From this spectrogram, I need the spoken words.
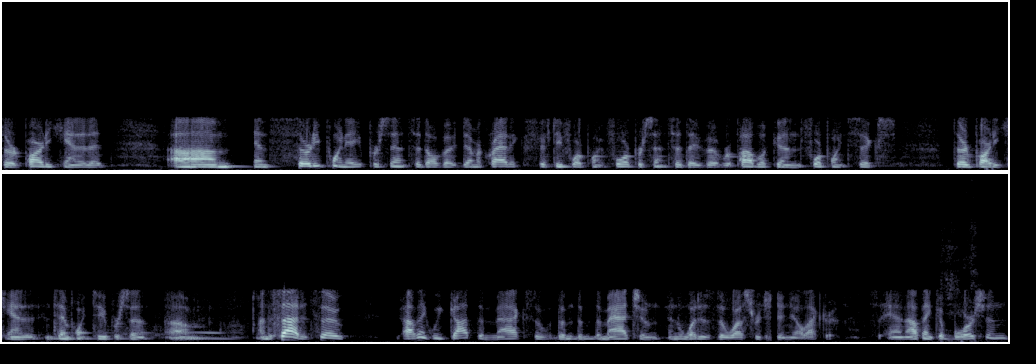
third-party candidate? Um, and 30.8% said they'll vote Democratic. 54.4% said they vote Republican. 4.6 third party candidate and 10.2 percent um, undecided. So I think we got the max of the, the, the match in, in what is the West Virginia electorate. And I think abortion,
